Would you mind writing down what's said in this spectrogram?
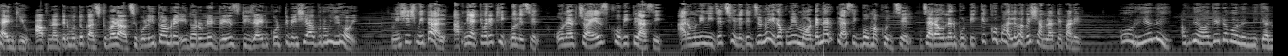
থ্যাংক ইউ আপনাদের মতো কাস্টমার আছে বলেই তো আমরা এই ধরনের ড্রেস ডিজাইন করতে বেশি আগ্রহী হই। মিসেস মিতাল, আপনি একেবারে ঠিক বলেছেন। ওনার চয়েস খুবই ক্লাসিক আর উনি নিজের ছেলেদের জন্য এরকমই মডার্ন আর ক্লাসিক বৌমা খুঁজছেন, যারা ওনার বুটিককে খুব ভালোভাবে সামলাতে পারেন। ও রিয়েলি আপনি আগে এটা বলেননি কেন?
